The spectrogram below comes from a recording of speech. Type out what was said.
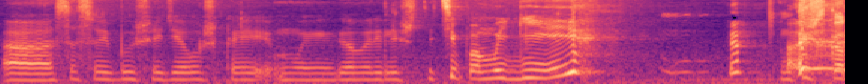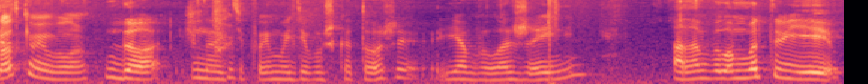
э, со своей бывшей девушкой мы говорили, что типа мы геи, Ну, ты же с короткими была? да, ну типа и моя девушка тоже, я была Женей, она была Матвеем,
